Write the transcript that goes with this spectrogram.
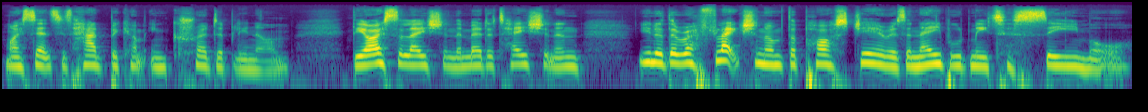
My senses had become incredibly numb. The isolation, the meditation, and, you know, the reflection of the past year has enabled me to see more,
